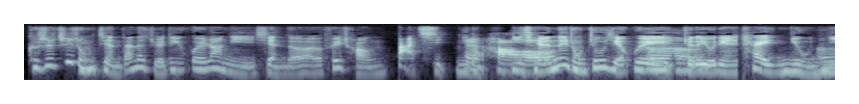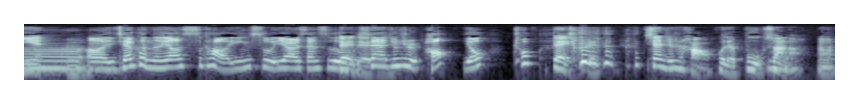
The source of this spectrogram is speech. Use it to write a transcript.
可是这种简单的决定会让你显得非常霸气，你懂？以前那种纠结会觉得有点太扭捏，嗯，以前可能要思考因素一二三四五，现在就是好有冲，对对，现在就是好或者不算了，嗯，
